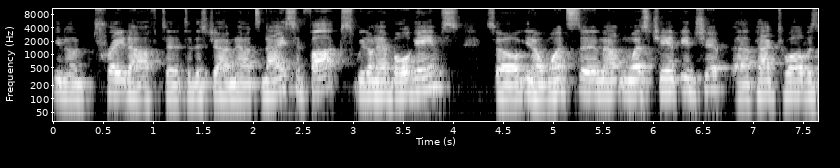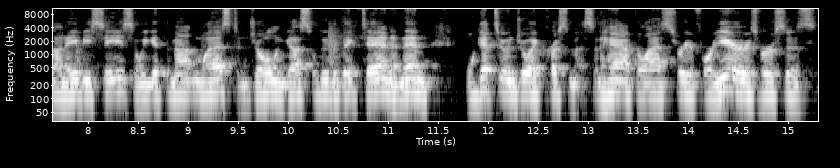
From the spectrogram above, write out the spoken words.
you know trade off to, to this job. Now it's nice at Fox. We don't have bowl games, so you know once the Mountain West Championship, uh, Pac-12 is on ABC, so we get the Mountain West, and Joel and Gus will do the Big Ten, and then we'll get to enjoy Christmas and have the last three or four years versus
